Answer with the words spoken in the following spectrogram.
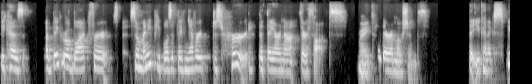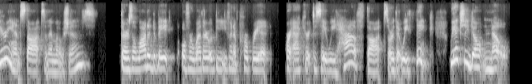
because a big roadblock for so many people is if they've never just heard that they are not their thoughts, right? Their emotions, that you can experience thoughts and emotions there's a lot of debate over whether it would be even appropriate or accurate to say we have thoughts or that we think. We actually don't know.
